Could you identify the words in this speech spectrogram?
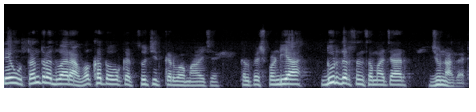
તેવું તંત્ર દ્વારા વખતો વખત સૂચિત કરવામાં આવે છે. કલ્પેશ પંડ્યા, દૂરદર્શન સમાચાર જુનાગઢ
